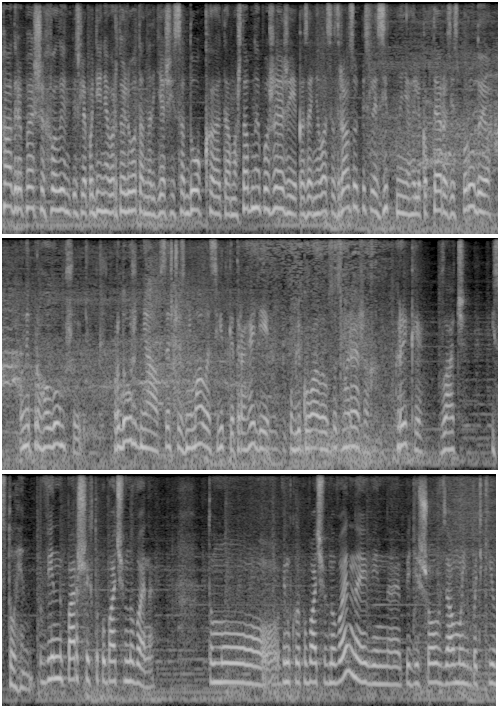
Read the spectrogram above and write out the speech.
Кадри перших хвилин після падіння вертольота на дитячий садок та масштабної пожежі, яка зайнялася зразу після зіткнення гелікоптера зі спорудою, вони проголомшують. Продовж дня все, що знімали свідки трагедії, публікували у соцмережах: крики, плач і стогін. Він перший, хто побачив новини. Тому він, коли побачив новини, він е, підійшов, взяв моїх батьків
